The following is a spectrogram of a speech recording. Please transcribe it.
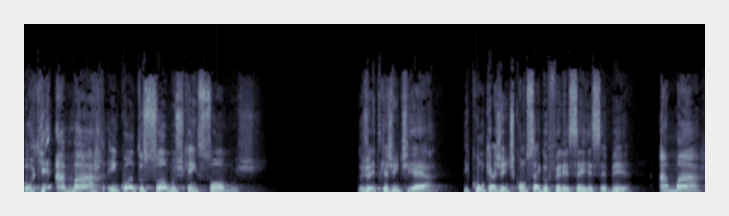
Porque amar enquanto somos quem somos, do jeito que a gente é e com o que a gente consegue oferecer e receber, amar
